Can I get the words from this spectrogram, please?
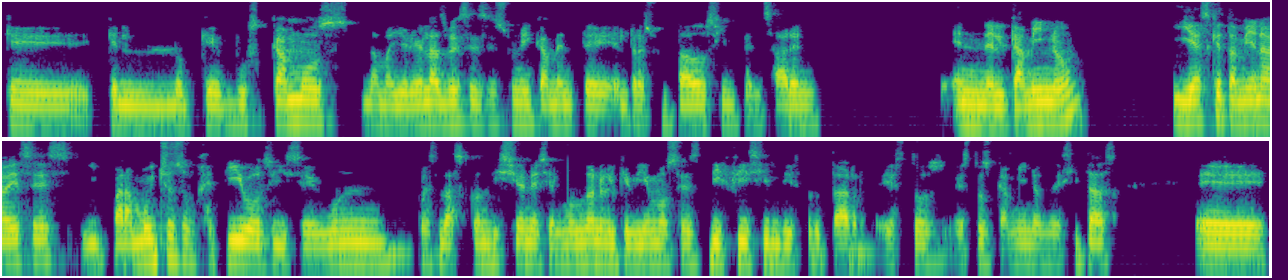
que, que, lo que buscamos la mayoría de las veces es únicamente el resultado sin pensar en, en el camino. Y es que también a veces, y para muchos objetivos y según pues, las condiciones y el mundo en el que vivimos, es difícil disfrutar estos, estos caminos. Necesitas eh,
